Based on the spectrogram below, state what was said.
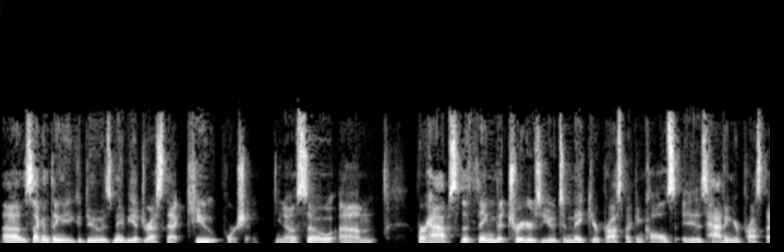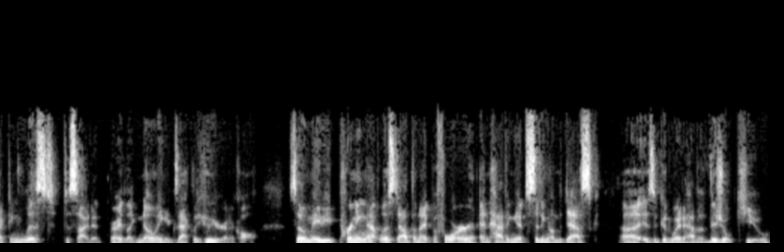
Uh, the second thing that you could do is maybe address that cue portion you know? So um, perhaps the thing that triggers you to make your prospecting calls is having your prospecting list decided, right? Like knowing exactly who you're going to call. So maybe printing that list out the night before and having it sitting on the desk uh, is a good way to have a visual cue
